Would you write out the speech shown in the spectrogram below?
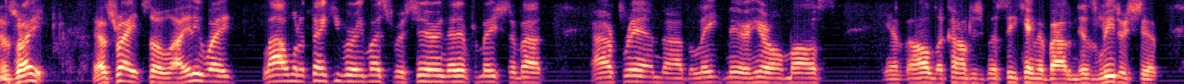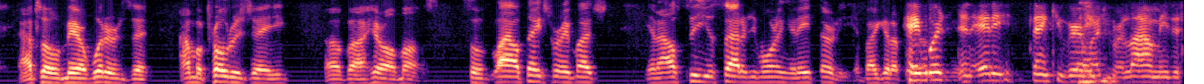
That's right. That's right. So anyway, Lyle, I want to thank you very much for sharing that information about our friend, uh, the late Mayor Harold Moss, and all the accomplishments he came about in his leadership. I told Mayor Woodards that I'm a protege of uh, Harold Moss. So, Lyle, thanks very much. And I'll see you Saturday morning at 8.30 if I get up. Hayward and Eddie, thank you very thank much you. for allowing me this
